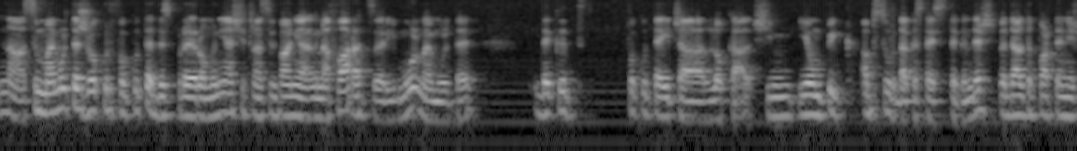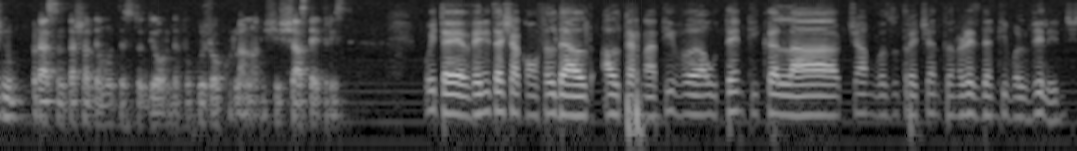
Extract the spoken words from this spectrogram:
na, sunt mai multe jocuri făcute despre România și Transilvania în afara țării, mult mai multe, decât făcute aici local. Și e un pic absurd dacă stai să te gândești. Pe de altă parte, nici nu prea sunt așa de multe studiouri de făcut jocuri la noi și și asta e trist. Uite, veniți așa cu un fel de alternativă autentică la ce am văzut recent în Resident Evil Village.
